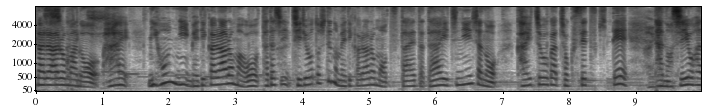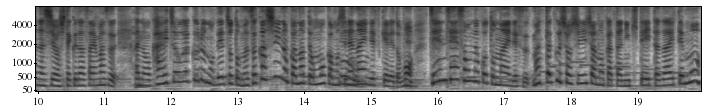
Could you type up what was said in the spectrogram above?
カルアロマの、はい日本にメディカルアロマを正しい治療としてのメディカルアロマを伝えた第一人者の会長が直接来て、楽しいお話をしてくださいます、はい、あの会長が来るのでちょっと難しいのかなって思うかもしれないんですけれども、うん、全然そんなことないです。全く初心者の方に来ていただいても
